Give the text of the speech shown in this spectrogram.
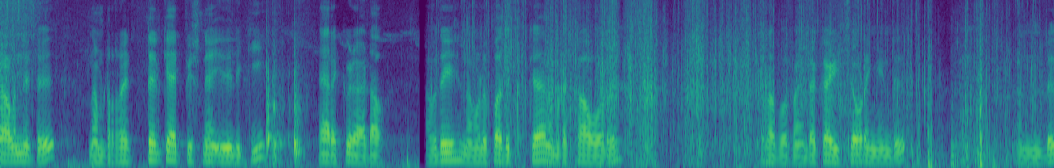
കളഞ്ഞിട്ട് നമ്മുടെ റെഡ് ടെൽ കാറ്റ് ഫിഷിനെ ഇതിലേക്ക് ഇറക്കി വിടാം കേട്ടോ. അപ്പോൾ നമ്മൾ പതുക്കെ നമ്മുടെ കവറ് റബ്ബർ ബാൻഡൊക്കെ അഴിച്ച് തുടങ്ങിയിട്ടുണ്ട്. രണ്ട്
